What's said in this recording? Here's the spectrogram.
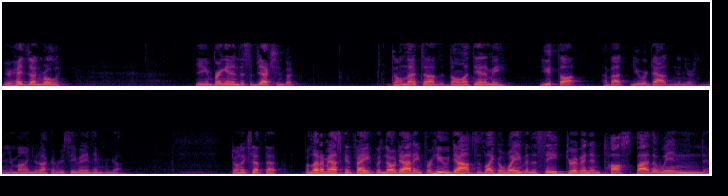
Your head's unruly. You can bring it into subjection, but don't let uh, don't let the enemy. You thought about you were doubting in your in your mind. You're not going to receive anything from God. Don't accept that. But let him ask in faith, with no doubting. For he who doubts is like a wave of the sea, driven and tossed by the wind.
